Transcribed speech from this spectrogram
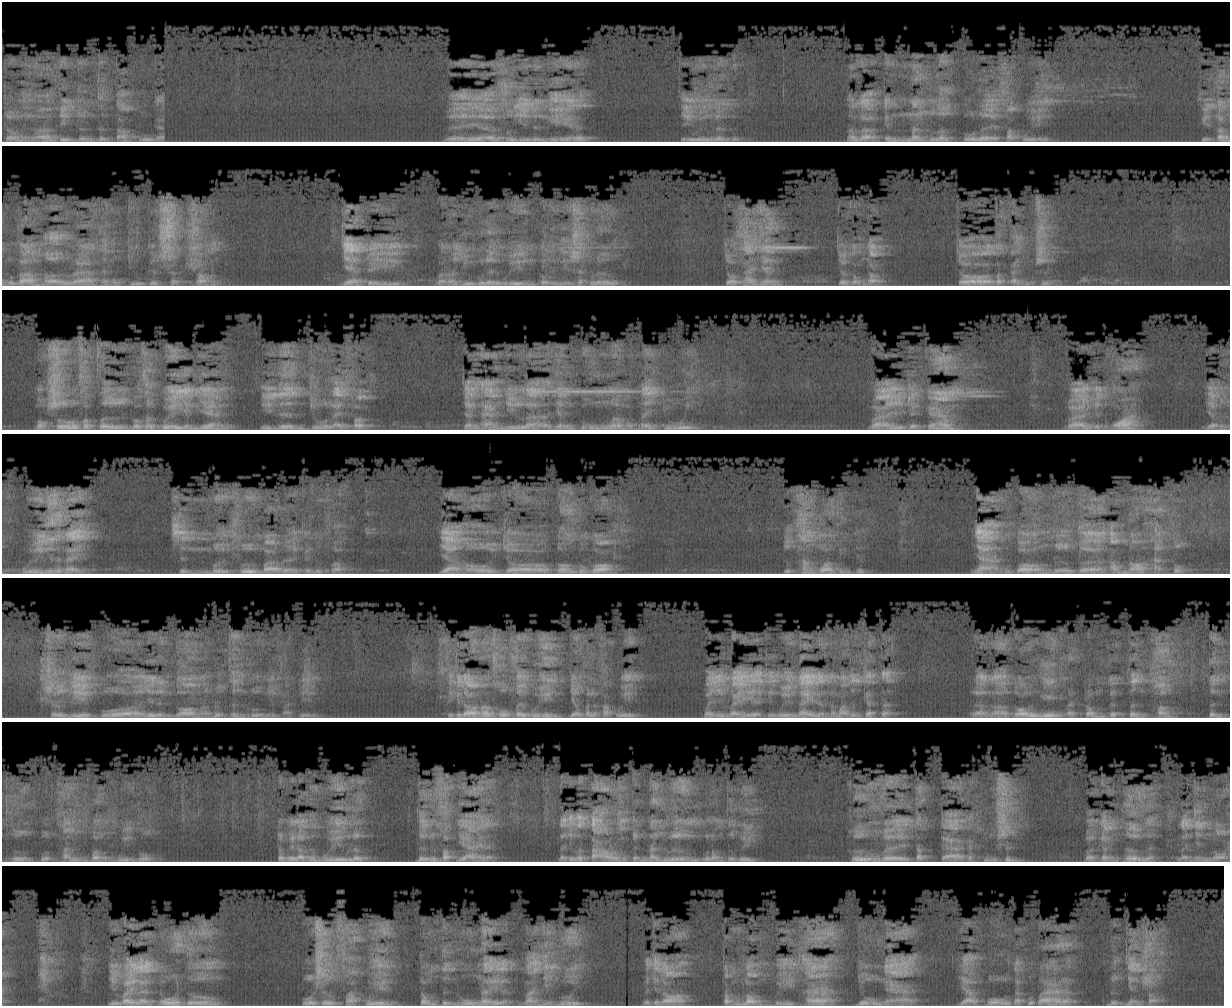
trong à, tiến trình thực tập của các về à, phương diện định nghĩa đó thì nguyện lực đó, nó là cái năng lực của lời phát nguyện. Khi tâm của ta mở ra theo một chiều kích rất rộng giá trị và nội dung của lời nguyện có ý nghĩa rất lớn cho tha nhân, cho cộng đồng, cho tất cả chúng sinh. Một số phật tử có thói quen dân gian khi đến chùa lại phật, chẳng hạn như là dân cúng một nải chuối, vài trái cam, vài cành hoa. Và mình nguyện như thế này, xin mười phương ba đời các đức phật gia hội cho con của con được thăng quan tiến chức. Nhà của con được ờ, ấm no, hạnh phúc. Sự nghiệp của gia đình con nó được thịnh vượng và phát triển. Thì cái đó nó thuộc về nguyện chứ không phải là pháp nguyện và như vậy cái nguyện này nó mang tính cách đó, là nó gói ghém ở trong cái tình thân, tình thương của thân bằng quyến thuộc trong khi đó cái nguyện lực được đức phật dạy đó là chúng ta tạo ra một cái năng lượng của lòng từ bi hướng về tất cả các chúng sinh và gần hơn á, là nhân loại. Như vậy là đối tượng của sự phát nguyện trong tình huống này đó là nhiều người. Và do đó tấm lòng vị tha vô ngã và bồ tát của ta đó được nhân rộng.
